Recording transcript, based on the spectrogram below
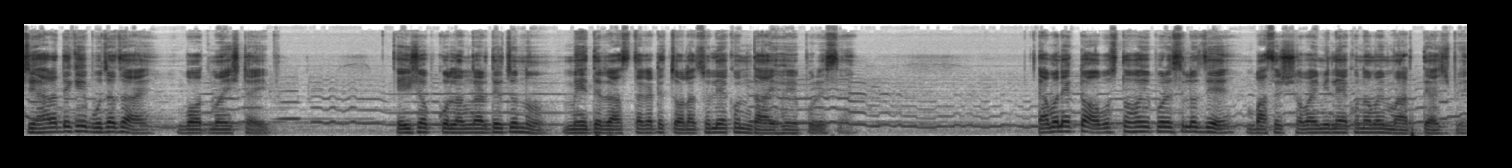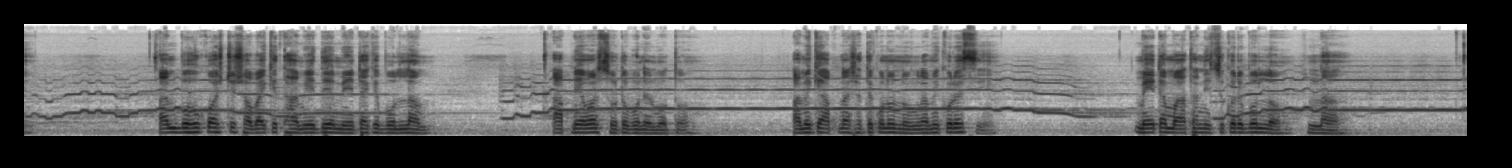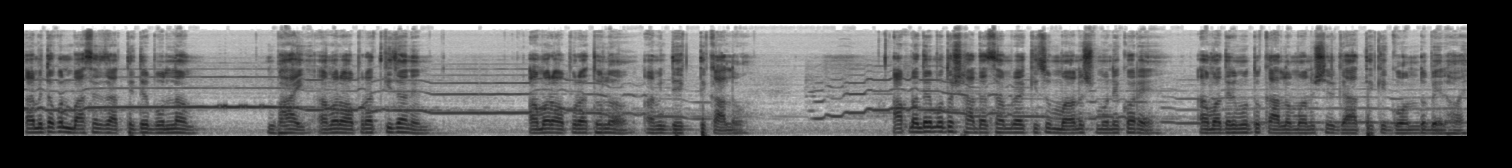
চেহারা দেখেই বোঝা যায় বদমাইশ টাইপ। এইসব কোলাঙ্গারদের জন্য মেয়েদের রাস্তাঘাটে চলাচলই এখন দায় হয়ে পড়েছে। এমন একটা অবস্থা হয়ে পড়েছিল যে বাসের সবাই মিলে এখন আমায় মারতে আসবে। আমি বহু কষ্টে সবাইকে থামিয়ে দিয়ে মেয়েটাকে বললাম, আপনি আমার ছোট বোনের মতো। আমি কি আপনার সাথে কোনো নোংরামি করেছি? মেয়েটা মাথা নিচু করে বলল, না। আমি তখন বাসের যাত্রীদের বললাম, ভাই, আমার অপরাধ কি জানেন? আমার অপরাধ হলো আমি দেখতে কালো। আপনাদের মতো সাদা চামড়ার কিছু মানুষ মনে করে আমাদের মতো কালো মানুষের গা থেকে গন্ধ বের হয়।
